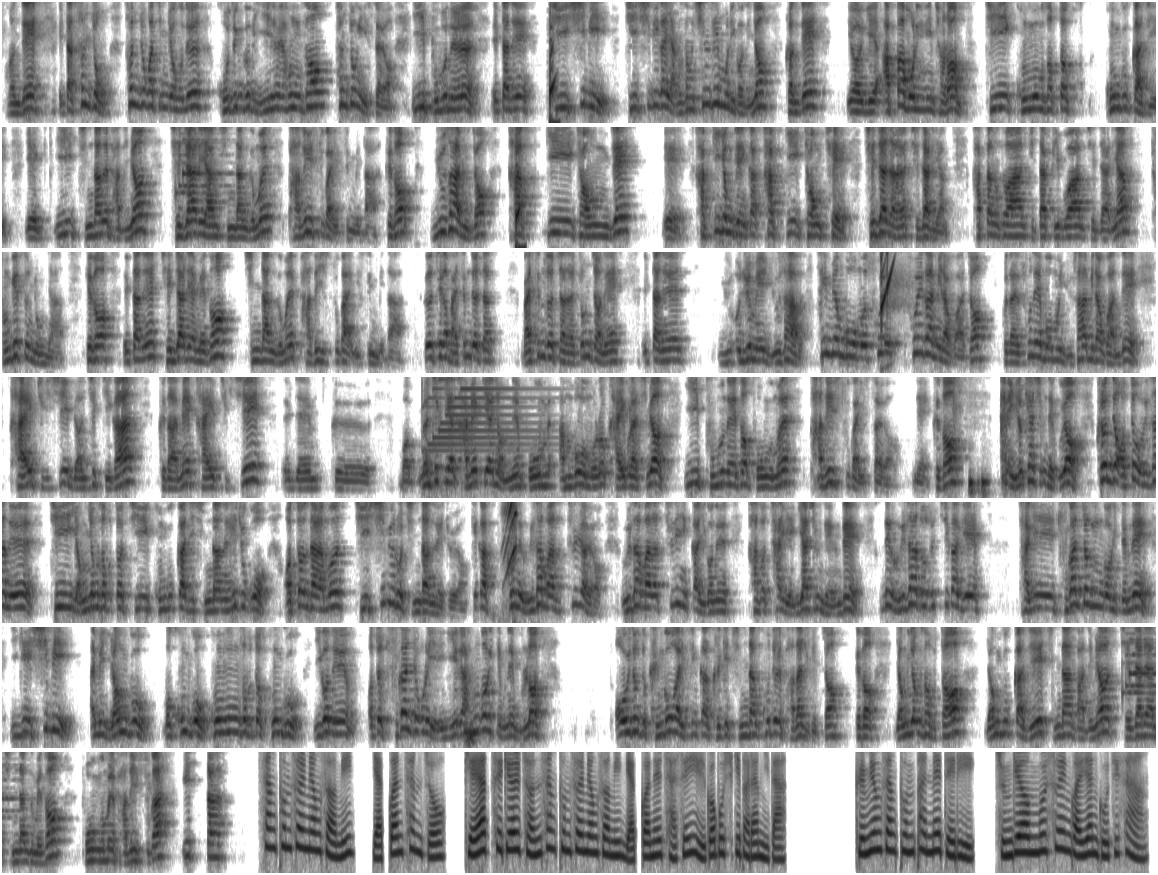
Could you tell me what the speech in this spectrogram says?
그런데 일단 선종, 선종 같은 경우는 고등급 이형성 선종이 있어요. 이 부분은 일단은 D12, D12가 양성 신생물이거든요. 그런데 여기 아빠 모리님처럼 D00서부터 09까지 예, 이 진단을 받으면 제자리암 진단금을 받을 수가 있습니다. 그래서 유사암이죠. 갑기경제 예, 갑기 경제니까 갑기 경체 제자잖아요. 제자리암. 갑상선암, 기타 피부암, 제자리암, 경계성 종양. 그래서 일단은 제자리암에서 진단금을 받으실 수가 있습니다. 그래서 제가 말씀드렸자, 말씀드렸잖아요. 좀 전에 일단은 요즘에 유사암, 생명보험은 소외, 소외감이라고 하죠. 그 다음에 손해보험은 유사암이라고 하는데 가입 즉시 면책기간, 그 다음에 가입 즉시 이제 그 뭐 면책기간, 감액기간이 없는 보험 안보험으로 가입을 하시면 이 부분에서 보험금을 받을 수가 있어요. 네, 그래서 이렇게 하시면 되고요. 그런데 어떤 의사는 D00서부터 D09까지 진단을 해주고 어떤 사람은 D12로 진단을 해줘요. 그러니까 그거는 의사마다 틀려요. 의사마다 틀리니까 이거는 가서 잘 얘기하시면 되는데 근데 의사도 솔직하게 자기 주관적인 거기 때문에 이게 12 아니면 09, 뭐 00, 00서부터 09 이거는 어떤 주관적으로 얘기를 한 거기 때문에 물론 어느 정도 근거가 있으니까 그렇게 진단 코드를 받아주겠죠. 그래서 00서부터 09까지 진단 받으면 제자리한 진단금에서 보험금을 받을 수가 있다. 상품 설명서 및 약관 참조. 계약 체결 전 상품 설명서 및 약관을 자세히 읽어보시기 바랍니다. 금융상품 판매 대리, 중개 업무 수행 관련 고지사항.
